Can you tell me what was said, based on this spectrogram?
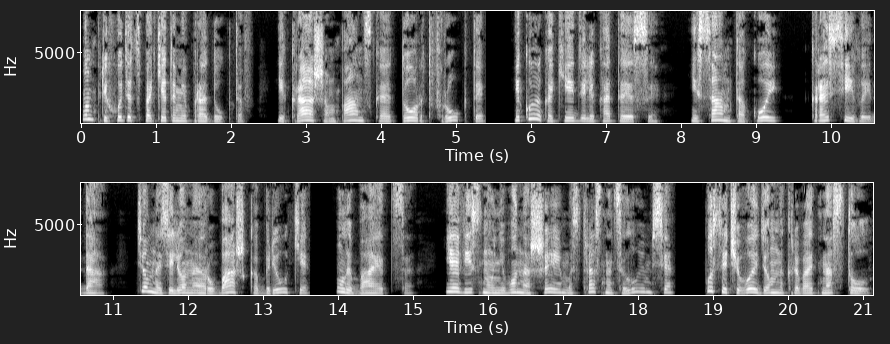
Он приходит с пакетами продуктов. Икра, шампанское, торт, фрукты и кое-какие деликатесы. И сам такой красивый, да. Темно-зеленая рубашка, брюки, улыбается. Я висну у него на шее, мы страстно целуемся, после чего идем накрывать на стол.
